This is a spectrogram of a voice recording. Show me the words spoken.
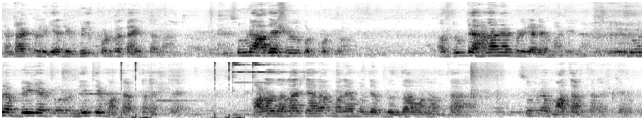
ಕಾಂಟ್ರಾಕ್ಟ್ಗಳಿಗೆ ಎಲ್ಲಿ ಬಿಲ್ ಕೊಡ್ಬೇಕಾಗಿತ್ತಲ್ಲ? ಸುಮ್ಮನೆ ಆದೇಶಗಳು ಕೊಟ್ಬಿಟ್ರು. ಆ ದುಡ್ಡು ಹಣನೇ ಬಿಡುಗಡೆ ಮಾಡಿಲ್ಲ ಸುಮ್ಮನೆ ಬಿ ಜೆ ಪಿಯವರು ನೀತಿ ಮಾತಾಡ್ತಾರೆ ಅಷ್ಟೇ. ಮಾಡೋದು ಅನಾಚಾರ ಮನೆ ಮುಂದೆ ಬೃಂದಾವನ ಅಂತ ಸುಮ್ಮನೆ ಮಾತಾಡ್ತಾರೆ ಅಷ್ಟೇ ಅವರು.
